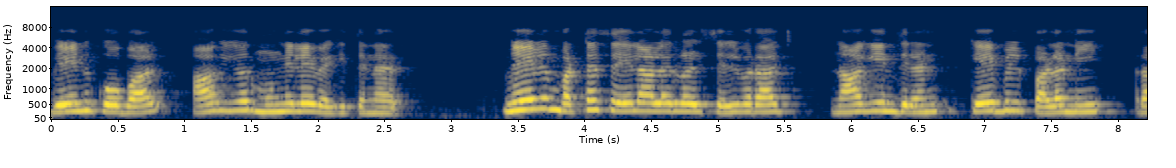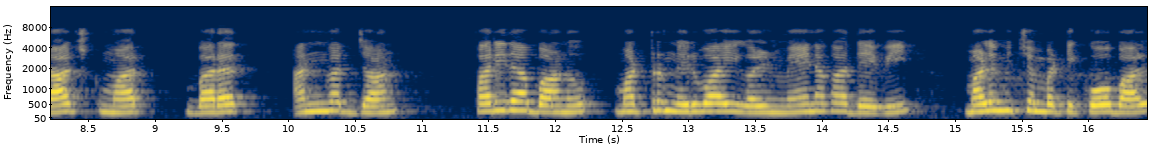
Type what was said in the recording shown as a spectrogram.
வேணுகோபால் ஆகியோர் முன்னிலை வகித்தனர். மேலும் வட்ட செயலாளர்கள் செல்வராஜ் நாகேந்திரன் கேபிள் பழனி ராஜ்குமார் பரத் அன்வர்ஜான் பரிதாபானு மற்றும் நிர்வாகிகள் மேனகா தேவி மலுமிச்சம்பட்டி கோபால்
